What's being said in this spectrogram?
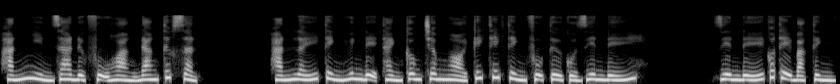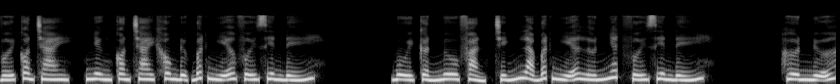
hắn nhìn ra được phụ hoàng đang tức giận. Hắn lấy tình huynh đệ thành công châm ngòi kích thích tình phụ tử của Diên đế. Diên đế có thể bạc tình với con trai, nhưng con trai không được bất nghĩa với Diên đế. Bùi cần mưu phản chính là bất nghĩa lớn nhất với diên đế. Hơn nữa,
